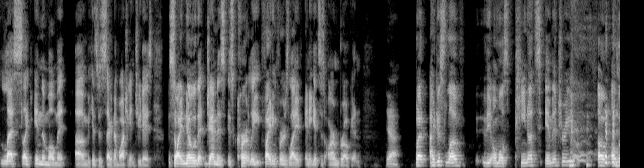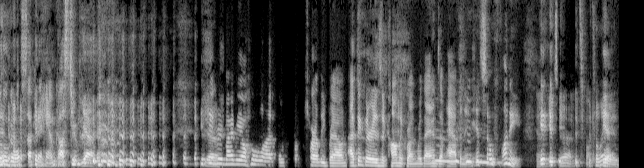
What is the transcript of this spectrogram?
less like in the moment um, because it's the second time watching it in two days. So I know that Jem is is currently fighting for his life, and he gets his arm broken. yeah, But I just love the almost peanuts imagery of a little girl stuck in a ham costume. yeah. It Yeah. did remind me a whole lot of, of Charlie Brown. I think there is a comic run where that ends up happening. It's so funny. It- it's yeah. it's fun. It's hilarious.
